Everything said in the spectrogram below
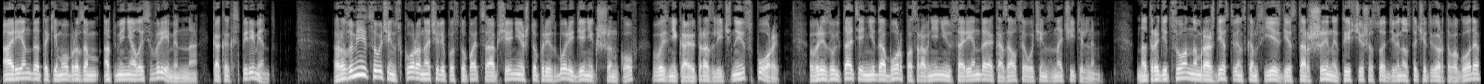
Аренда таким образом отменялась временно, как эксперимент. Разумеется, очень скоро начали поступать сообщения, что при сборе денег с шинков возникают различные споры. В результате недобор по сравнению с арендой оказался очень значительным. На традиционном рождественском съезде старшины 1694 года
